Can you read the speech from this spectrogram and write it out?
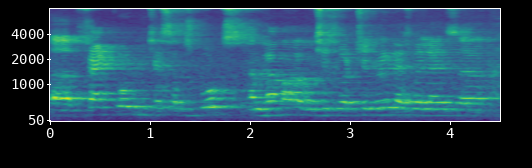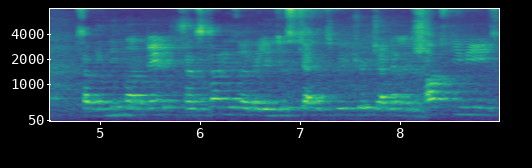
Uh, Fat Code, which has some sports. Hangama, which is for children as well as uh, some Hindi content. Sanskar is a religious channel, spiritual channel. And Shots TV is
